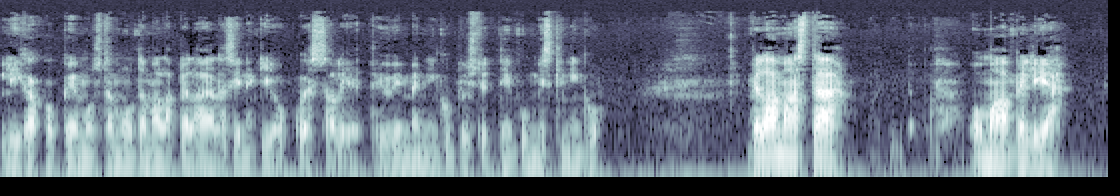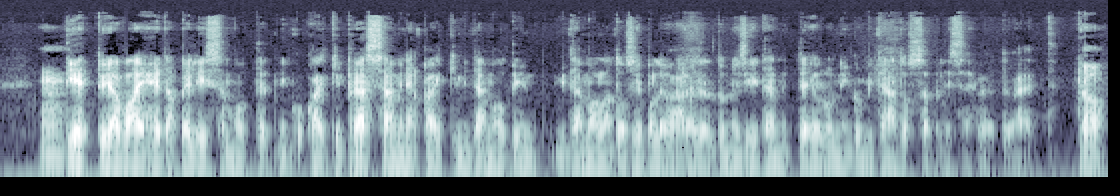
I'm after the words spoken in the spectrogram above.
liikakokemusta muutamalla pelaajalla siinäkin joukkueessa oli, että hyvin me niin kuin pystyttiin kumminkin niin kuin pelaamaan sitä omaa peliä mm. tiettyjä vaiheita pelissä, mutta et, niin kuin kaikki prässääminen, kaikki mitä me, oltiin, mitä me ollaan tosi paljon harjoiteltu, niin siitä nyt ei ollut niin kuin mitään tuossa pelissä hyötyä. Että, Joo.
